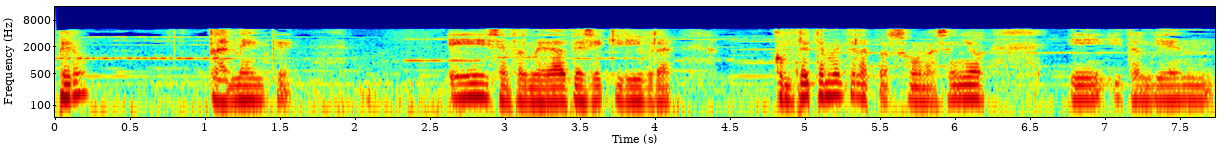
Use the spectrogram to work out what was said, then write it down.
Pero realmente esa enfermedad desequilibra completamente la persona, Señor, y, y también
